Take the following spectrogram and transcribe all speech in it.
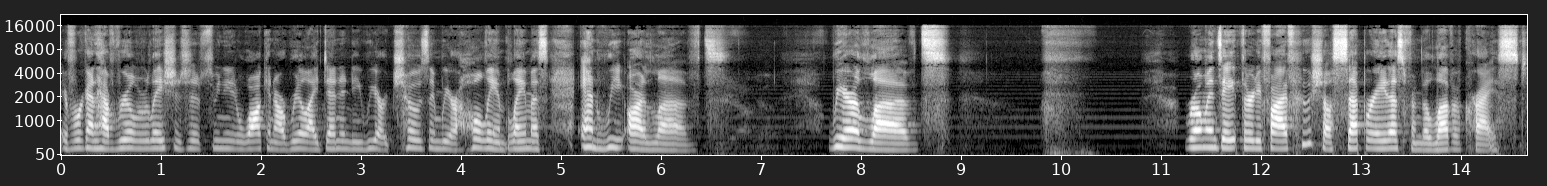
if we're going to have real relationships, we need to walk in our real identity. We are chosen, we are holy and blameless, and we are loved. We are loved. Romans 8:35 Who shall separate us from the love of Christ?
